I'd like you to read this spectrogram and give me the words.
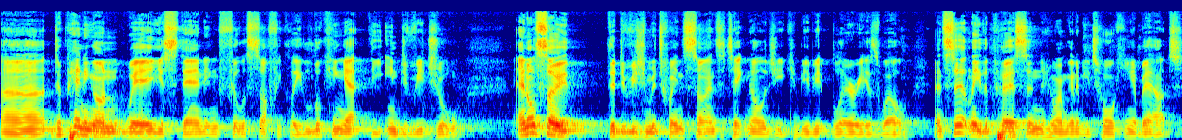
Uh, depending on where you're standing philosophically, looking at the individual And also, the division between science and technology can be a bit blurry as well. And certainly, the person who I'm going to be talking about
